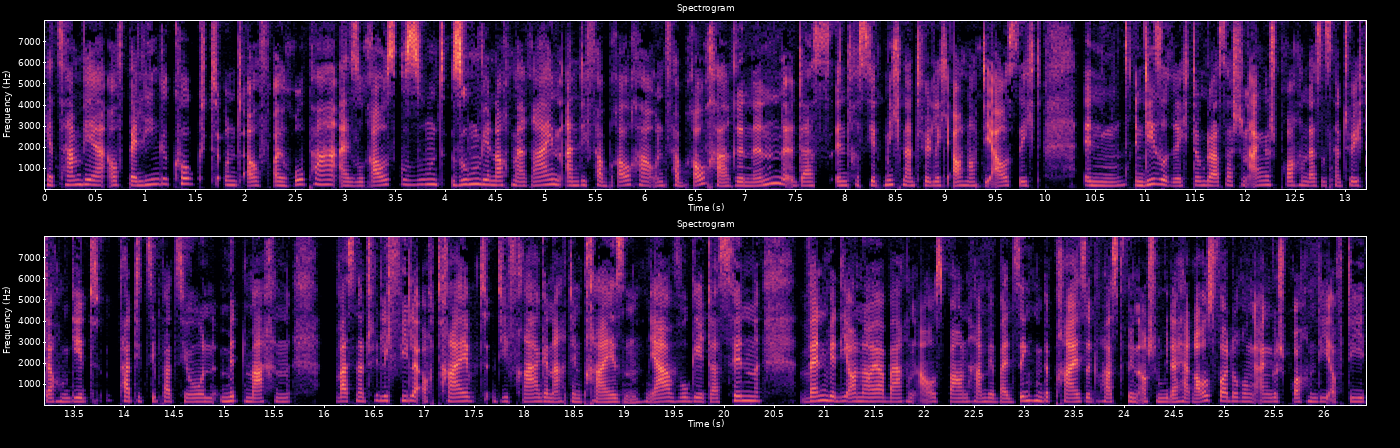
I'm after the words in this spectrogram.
Jetzt haben wir auf Berlin geguckt und auf Europa, also rausgezoomt. Zoomen wir noch mal rein an die Verbraucher und Verbraucherinnen. Das interessiert mich natürlich auch noch die Aussicht in, in diese Richtung. Du hast ja schon angesprochen, dass es natürlich darum geht, Partizipation, mitmachen was natürlich viele auch treibt, die Frage nach den Preisen. Ja, wo geht das hin? Wenn wir die Erneuerbaren ausbauen, haben wir bald sinkende Preise. Du hast vorhin auch schon wieder Herausforderungen angesprochen, die auf die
